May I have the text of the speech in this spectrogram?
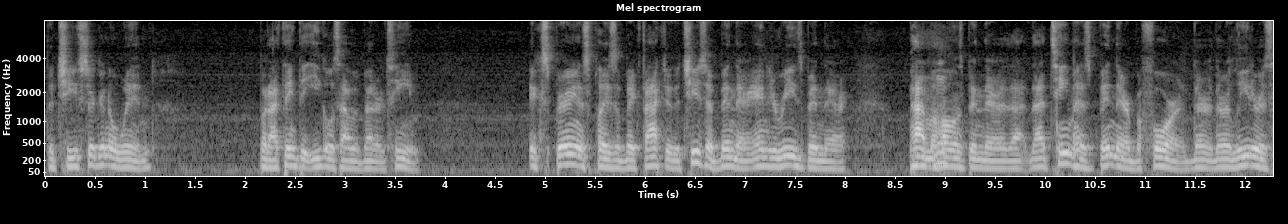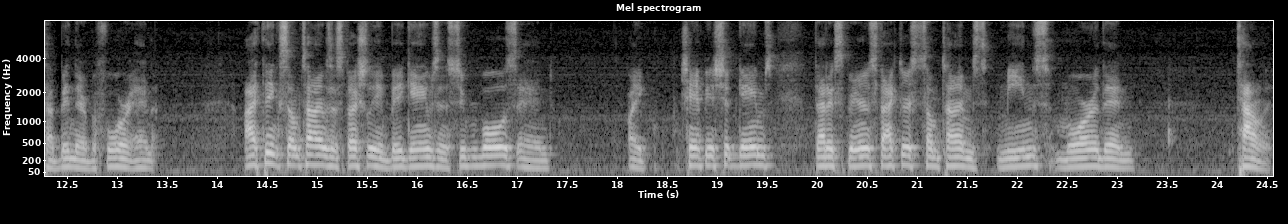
the Chiefs are going to win, but I think the Eagles have a better team. Experience plays a big factor. The Chiefs have been there. Andy Reid's been there. Pat Mahomes been there. That that team has been there before. Their their leaders have been there before, and I think sometimes, especially in big games and Super Bowls and like championship games, that experience factor sometimes means more than talent.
